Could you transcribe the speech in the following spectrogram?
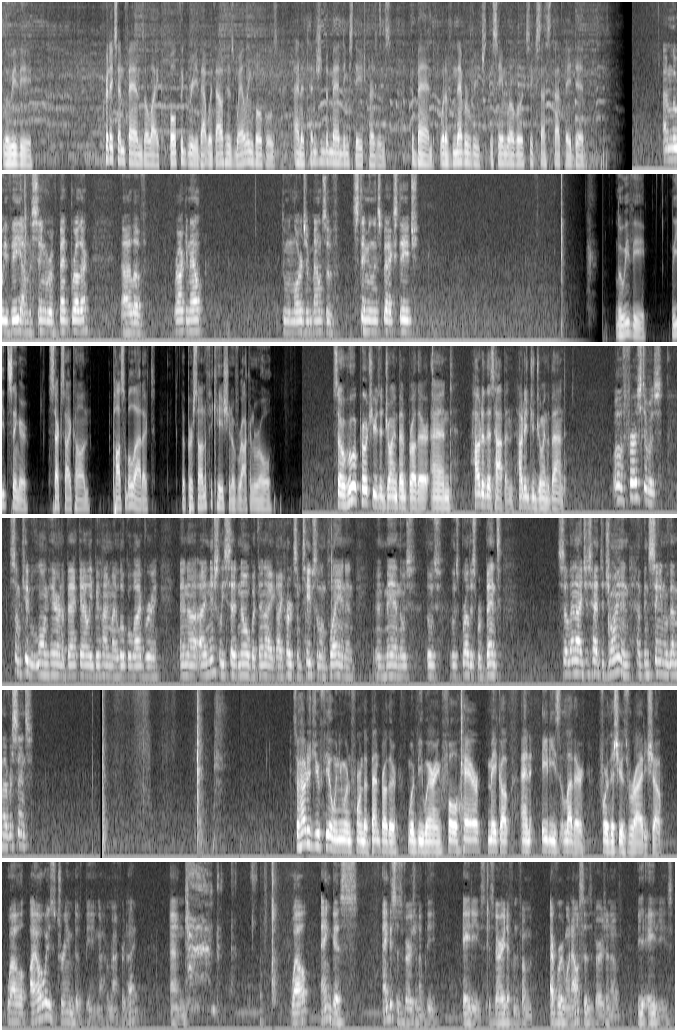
Louis V. Critics and fans alike both agree that without his wailing vocals and attention demanding stage presence, the band would have never reached the same level of success that they did. I'm Louis V. I'm the singer of Bent Brother. I love rocking out, doing large amounts of stimulants backstage. Louis V., lead singer, sex icon, possible addict, the personification of rock and roll. So who approached you to join Bent Brother and how did this happen? How did you join the band? Well, at first it was some kid with long hair in a back alley behind my local library, and uh, I initially said no, but then I, I heard some tapes of them playing, and, and man, those those those brothers were bent. So then I just had to join, and have been singing with them ever since. So how did you feel when you were informed that Bent Brother would be wearing full hair, makeup, and 80s leather for this year's variety show? Well, I always dreamed of being a hermaphrodite, and well, Angus, Angus's version of the '80s is very different from everyone else's version of the '80s,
